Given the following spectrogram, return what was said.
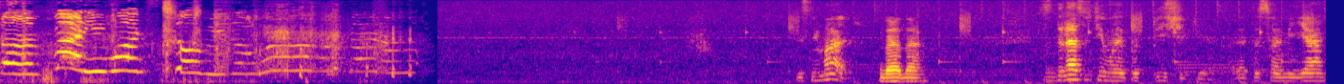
Somebody once told me the world. Ты снимаешь? Да, да. Здравствуйте, мои подписчики. Это с вами я,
